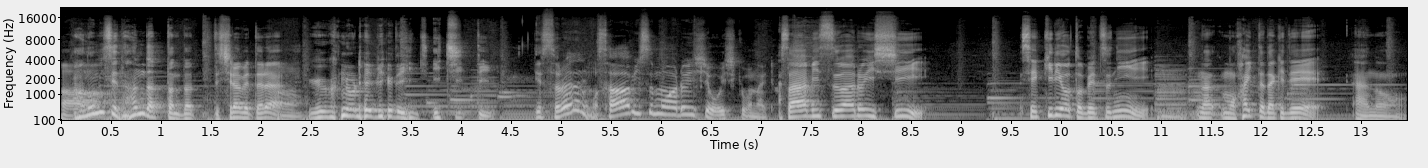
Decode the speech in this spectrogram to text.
あの店何だったんだって調べたら、うん。Google のレビューで 1, 1っていう。えそれは何もサービスも悪いし美味しくもないサービス悪いし席料と別にうん。なもう入っただけであの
